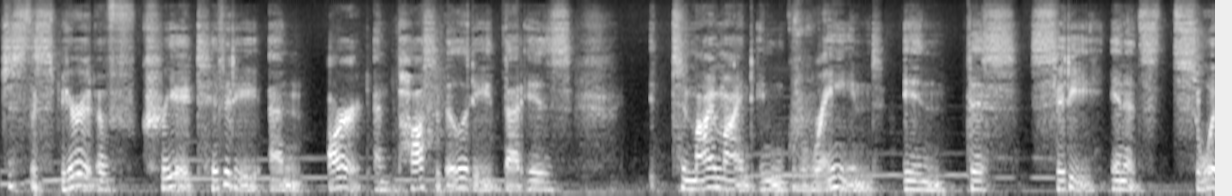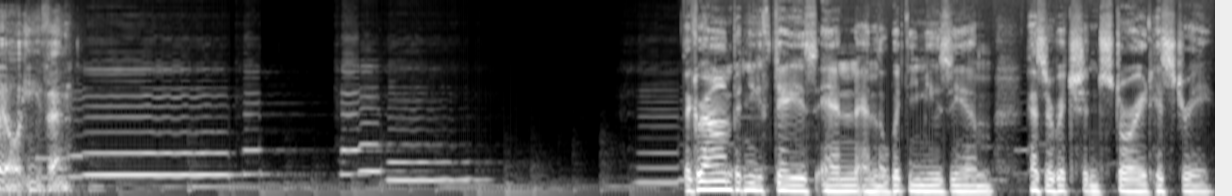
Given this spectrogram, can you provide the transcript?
just the spirit of creativity and art and possibility that is to my mind ingrained in this city in its soil even The ground beneath Day's End and the Whitney Museum has a rich and storied history.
